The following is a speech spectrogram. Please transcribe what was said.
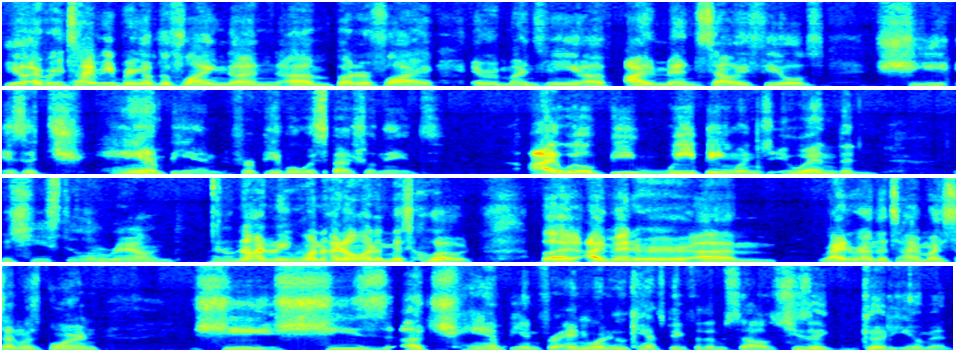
you know, every time you bring up the flying nun um, butterfly, it reminds me of I meant Sally Fields. She is a champion for people with special needs. I will be weeping when she, when the is she still around? I don't know. I don't even want. I don't want to misquote, but I met her um, right around the time my son was born she she's a champion for anyone who can't speak for themselves she's a good human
